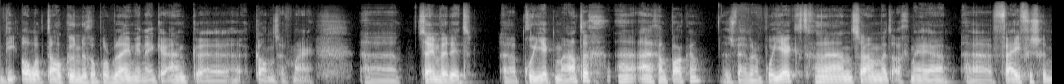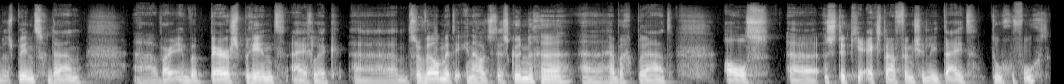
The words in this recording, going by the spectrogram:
die alle taalkundige problemen in één keer aan kan, zeg maar, zijn we dit projectmatig aan gaan pakken. Dus we hebben een project gedaan samen met Achmea, vijf verschillende sprints gedaan, waarin we per sprint eigenlijk zowel met de inhoudsdeskundigen hebben gepraat, als een stukje extra functionaliteit toegevoegd.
